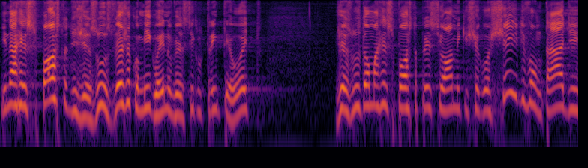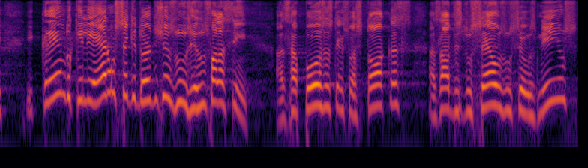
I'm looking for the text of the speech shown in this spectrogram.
E na resposta de Jesus, veja comigo aí no versículo 38, Jesus dá uma resposta para esse homem que chegou cheio de vontade e crendo que ele era um seguidor de Jesus. Jesus fala assim: as raposas têm suas tocas, as aves dos céus os seus ninhos,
